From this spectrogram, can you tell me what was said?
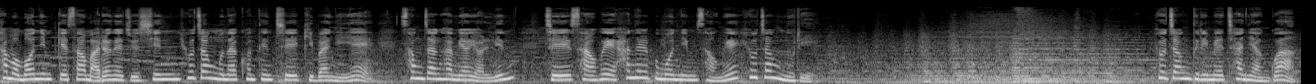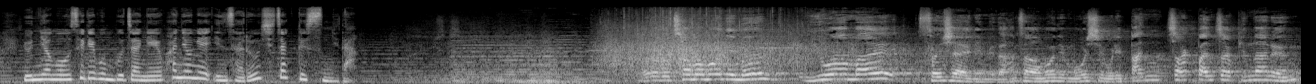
참 어머님께서 마련해 주신 효정 문화 콘텐츠의 기반 위에 성장하며 열린 제4회 하늘 부모님 성회 효정 누리. 효정 드림의 찬양과 윤영호 세계본부장의 환영의 인사로 시작됐습니다. 여러분 참 어머님은 유아말 선샤인입니다. 항상 어머님 모시고 우리 반짝반짝 빛나는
